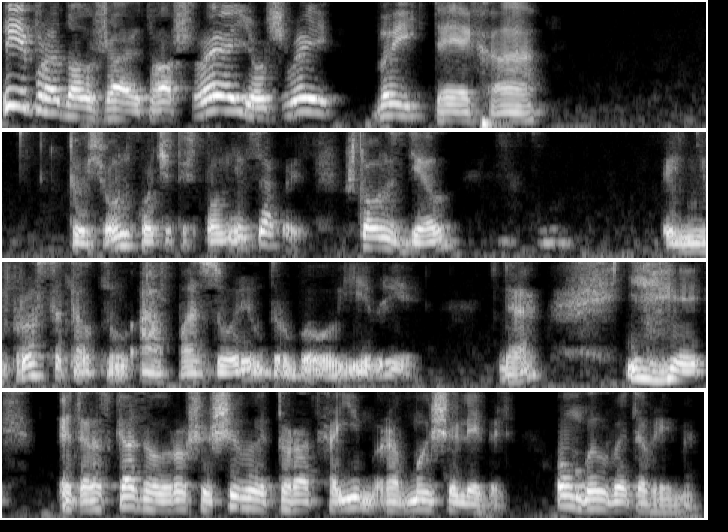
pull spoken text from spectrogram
и продолжает Ашрею Швейвейтеха. То есть он хочет исполнить заповедь. Что он сделал? Не просто толкнул, а опозорил другого еврея. Да? И это рассказывал Роши Шива Турат Хаим Равмойша Лебель он был в это время.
